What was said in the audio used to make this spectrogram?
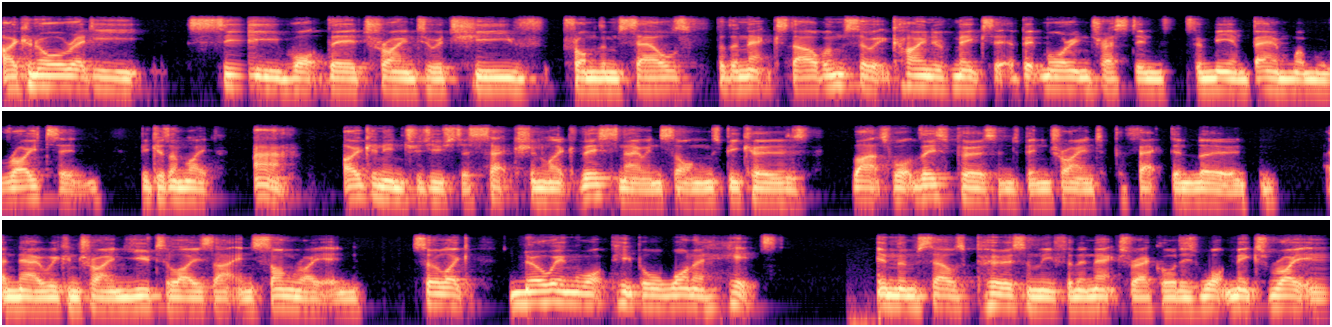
I can already see what they're trying to achieve from themselves for the next album. So it kind of makes it a bit more interesting for me and Ben when we're writing because I'm like, ah, I can introduce a section like this now in songs because that's what this person's been trying to perfect and learn. And now we can try and utilize that in songwriting. So, like, knowing what people want to hit in themselves personally for the next record is what makes writing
